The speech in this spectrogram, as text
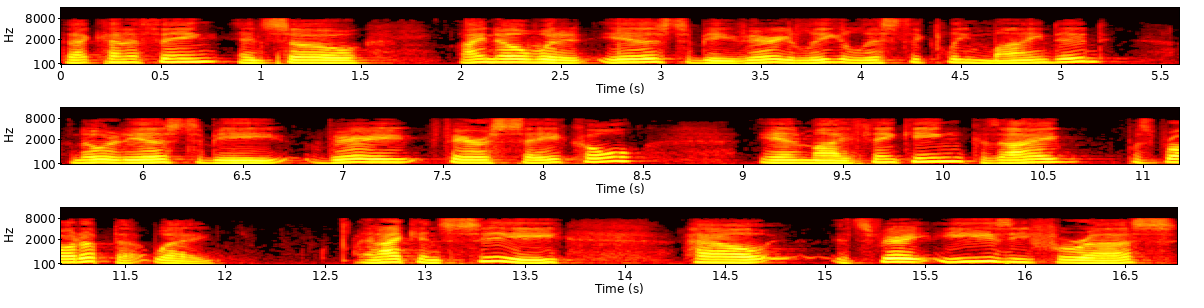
that kind of thing. And so I know what it is to be very legalistically minded. I know what it is to be very pharisaical in my thinking because I was brought up that way. And I can see how it's very easy for us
